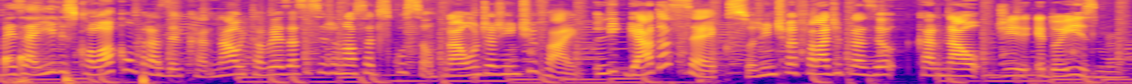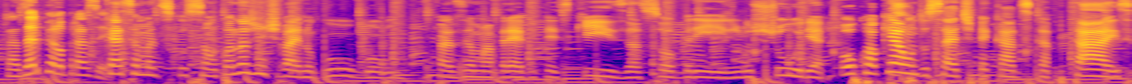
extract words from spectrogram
Mas aí eles colocam prazer carnal e talvez essa seja a nossa discussão, Pra onde a gente vai. Ligado a sexo, a gente vai falar de prazer carnal de hedoísmo, prazer pelo prazer. Que essa é uma discussão. Quando a gente vai no Google fazer uma breve pesquisa sobre luxúria ou qualquer um dos sete pecados capitais,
